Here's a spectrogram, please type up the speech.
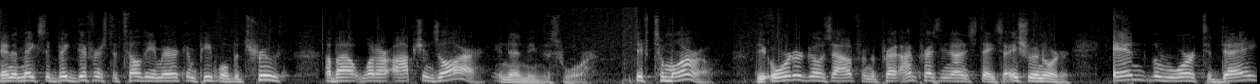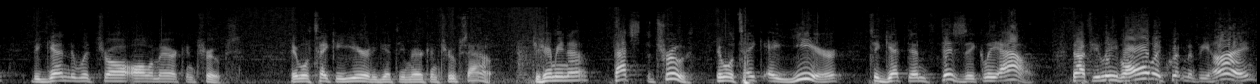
And it makes a big difference to tell the American people the truth about what our options are in ending this war. If tomorrow the order goes out from the president, I'm president of the United States, I issue an order, end the war today, begin to withdraw all American troops. It will take a year to get the American troops out. Do you hear me now? That's the truth. It will take a year to get them physically out. Now, if you leave all the equipment behind,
